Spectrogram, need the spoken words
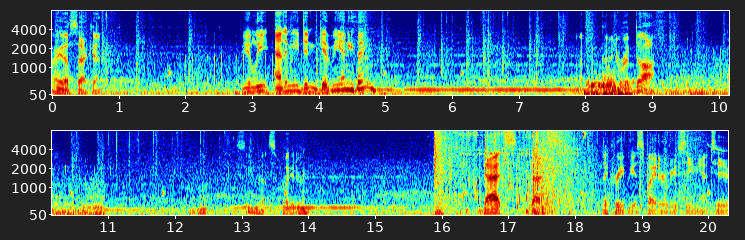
Wait a second. The elite enemy didn't give me anything? I feel kind of ripped off. Oh, see that spider. That's that's the creepiest spider we've seen yet too.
